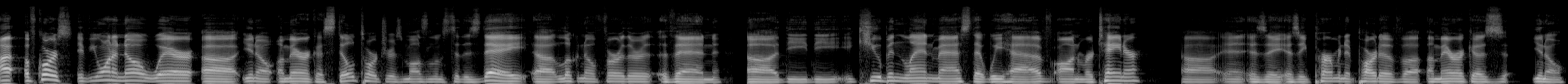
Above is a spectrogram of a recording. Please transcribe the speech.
I, of course, if you want to know where uh, you know America still tortures Muslims to this day, uh, look no further than uh, the the Cuban landmass that we have on retainer uh, as a as a permanent part of uh, America's you know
